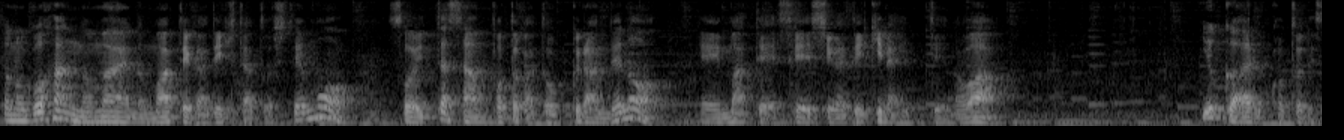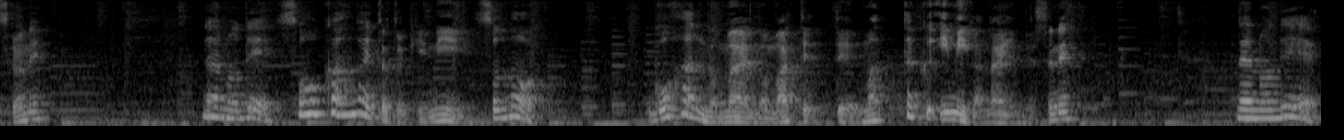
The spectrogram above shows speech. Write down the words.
そのご飯の前の待てができたとしてもそういった散歩とかドッグランでの待て静止ができないっていうのはよくあることですよね。なのでそう考えた時にそのご飯の前の待てって全く意味がないんですね。なので、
